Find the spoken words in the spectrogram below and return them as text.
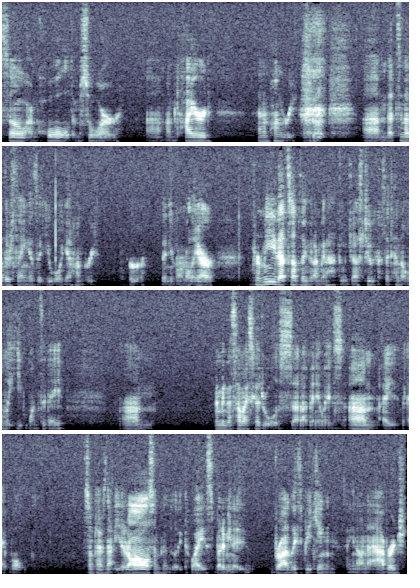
So I'm cold, I'm sore, um, I'm tired, and I'm hungry. um, that's another thing is that you will get hungrier than you normally are. For me, that's something that I'm going to have to adjust to because I tend to only eat once a day. Um, I mean, that's how my schedule is set up, anyways. Um, I, I will sometimes not eat at all, sometimes eat twice, but I mean, it, broadly speaking, you know, on average,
